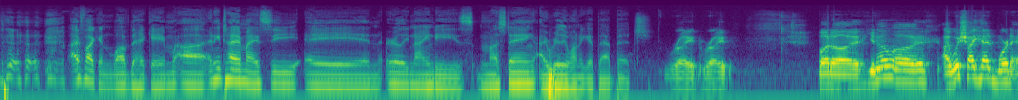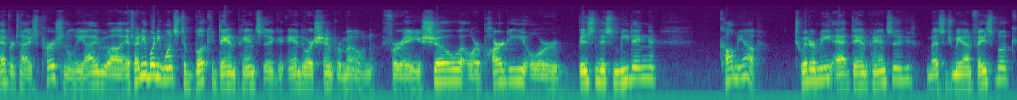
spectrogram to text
I fucking love that game. Uh, anytime I see a, an early '90s Mustang, I really want to get that bitch. Right, right. But uh, you know, uh, I wish I had more to advertise personally. I, uh, if anybody wants to book Dan Panzig and or Shemp Ramon for a show or party or business meeting, call me up. Twitter me at Dan Panzig. Message me on Facebook.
